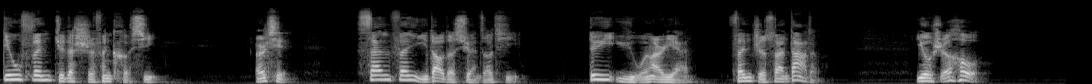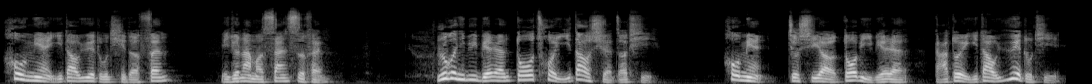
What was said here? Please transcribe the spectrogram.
丢分觉得十分可惜。而且三分一道的选择题，对于语文而言分值算大的，有时候。后面一道阅读题的分也就那么三四分，如果你比别人多错一道选择题，后面就需要多比别人答对一道阅读题，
